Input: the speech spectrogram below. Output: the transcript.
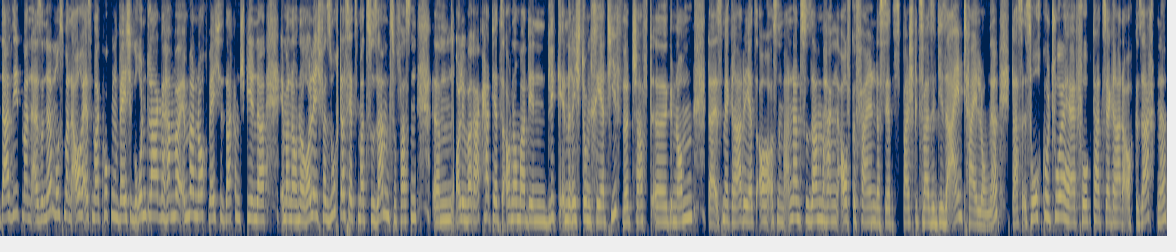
da sieht man, also ne, muss man auch erstmal gucken, welche Grundlagen haben wir immer noch, welche Sachen spielen da immer noch eine Rolle. Ich versuche das jetzt mal zusammenzufassen. Ähm, Oliver Rack hat jetzt auch nochmal den Blick in Richtung Kreativwirtschaft äh, genommen. Da ist mir gerade jetzt auch aus einem anderen Zusammenhang aufgefallen, dass jetzt beispielsweise diese Einteilung, ne, das ist hoch Hochkultur, Herr Vogt hat es ja gerade auch gesagt, ne,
